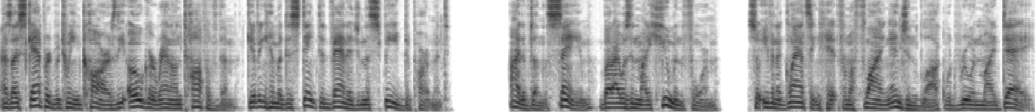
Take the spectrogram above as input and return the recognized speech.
As I scampered between cars, the ogre ran on top of them, giving him a distinct advantage in the speed department. I'd have done the same, but I was in my human form, so even a glancing hit from a flying engine block would ruin my day.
